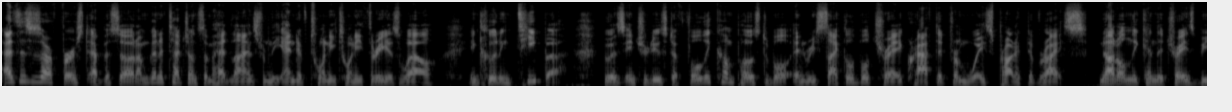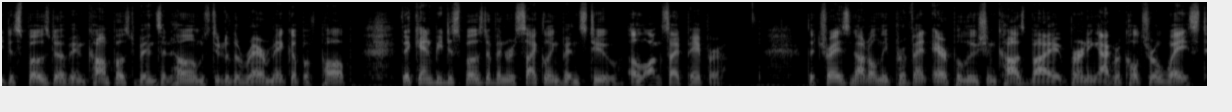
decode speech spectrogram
As this is our first episode, I'm going to touch on some headlines from the end of 2023 as well, including TIPA, who has introduced a fully compostable and recyclable tray crafted from waste product of rice. Not only can the trays be disposed of in compost bins in homes due to the rare makeup of pulp, they can be disposed of in recycling bins too, alongside paper. The trays not only prevent air pollution caused by burning agricultural waste,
